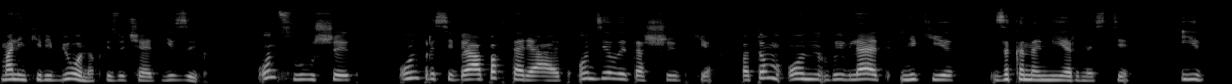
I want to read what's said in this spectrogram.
маленький ребенок изучает язык. Он слушает, он про себя повторяет, он делает ошибки, потом он выявляет некие закономерности и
